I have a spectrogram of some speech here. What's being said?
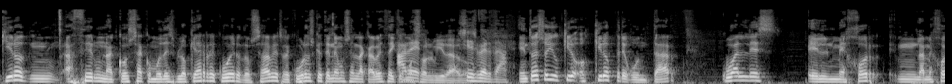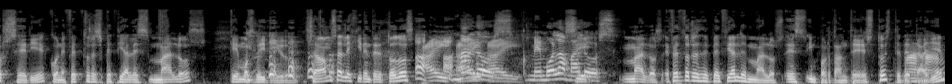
quiero mm, hacer una cosa como desbloquear recuerdos, ¿sabes? Recuerdos que tenemos en la cabeza y que A hemos ver, olvidado. sí es verdad. Entonces hoy yo quiero, os quiero preguntar cuál es el mejor, mm, la mejor serie con efectos especiales malos que hemos vivido. O sea, vamos a elegir entre todos Ay, ay, malos. ay. Me mola Sí, malos. malos. Efectos especiales malos. Es importante esto, este Ajá. detalle.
